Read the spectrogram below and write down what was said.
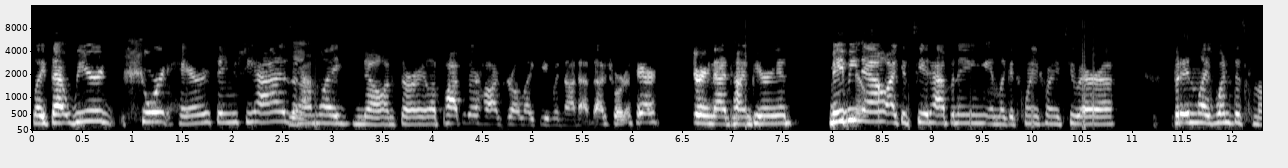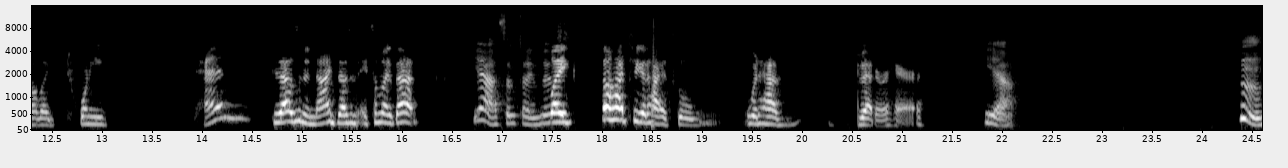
Like that weird short hair thing she has. And I'm like, no, I'm sorry. A popular hot girl like you would not have that short of hair during that time period. Maybe No. now I could see it happening in like a 2022 era. But in like when did this come out? Like 2010, 2009, 2008, something like that. Yeah. Sometimes. Like the hot chick at high school would have better hair. Yeah. Hmm.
